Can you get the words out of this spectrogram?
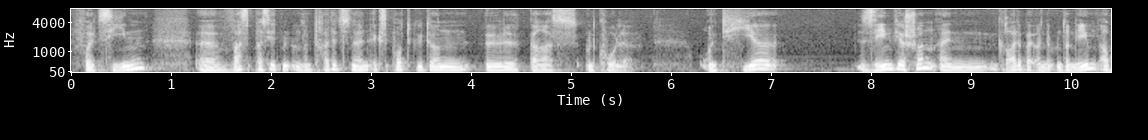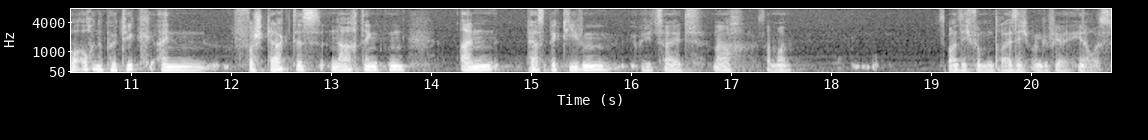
vollziehen. Äh, was passiert mit unseren traditionellen Exportgütern Öl, Gas und Kohle? Und hier sehen wir schon, ein, gerade bei Unternehmen, aber auch in der Politik, ein verstärktes Nachdenken an Perspektiven über die Zeit nach, sagen wir, 2035 ungefähr hinaus.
